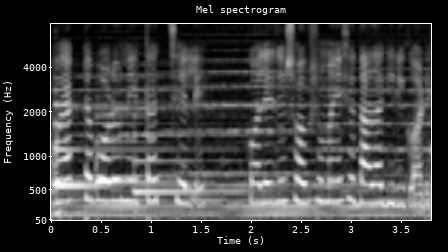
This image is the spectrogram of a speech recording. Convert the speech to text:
ও একটা বড় নেতার ছেলে। কলেজে সব সময় এসে দাদাগিরি করে।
